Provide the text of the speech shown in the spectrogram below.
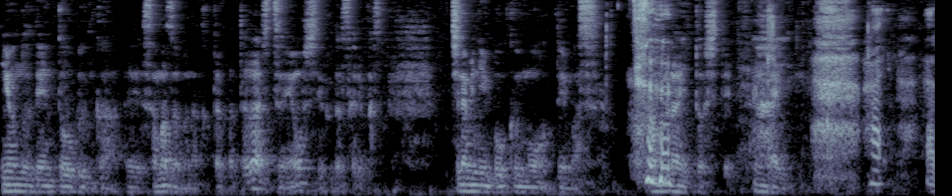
日本の伝統文化、えー、様々な方々が出演をしてくださります。ちなみに僕も出ます。侍として。はい。はい。Uh,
